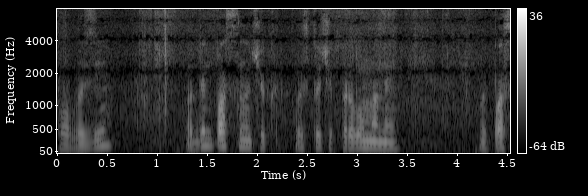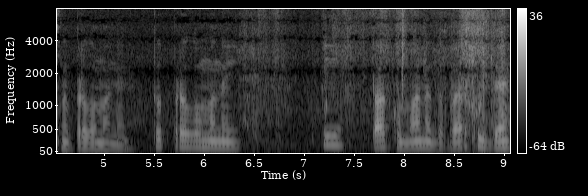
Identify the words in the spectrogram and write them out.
по лозі. Один пасиночок, листочок переломаний, ой, пасинок переломаний, тут переломаний. І так у мене доверху йде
